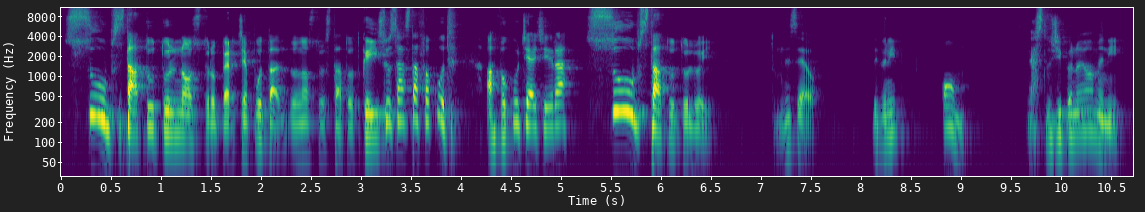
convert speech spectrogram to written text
sub statutul nostru, perceput al nostru statut. Că Isus asta a făcut. A făcut ceea ce era sub statutul lui. Dumnezeu. A devenit om. Ne-a slujit pe noi oamenii.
